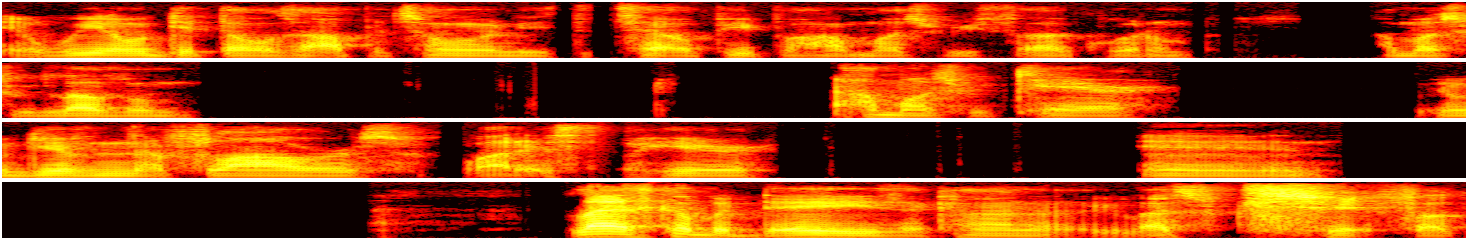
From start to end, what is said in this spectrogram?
And we don't get those opportunities to tell people how much we fuck with them, how much we love them, how much we care. We don't give them their flowers while they're still here. And last couple of days, I kind of last shit fuck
